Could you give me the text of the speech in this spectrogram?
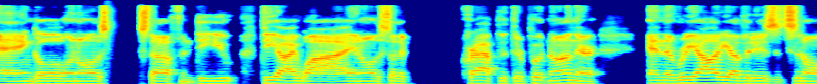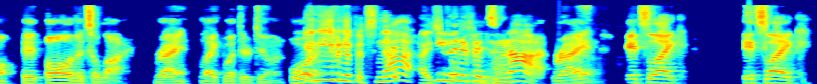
angle and all this stuff and DU, DIY and all this other crap that they're putting on there. And the reality of it is it's an all it all of it's a lie, right? Like what they're doing. Or and even if it's not, I even if it's not, right? Yeah. It's like it's like,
